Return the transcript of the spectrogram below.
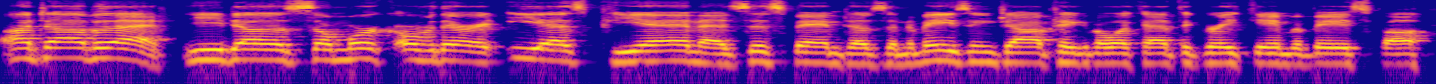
On top of that, he does some work over there at ESPN as this man does an amazing job taking a look at the great game of baseball.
